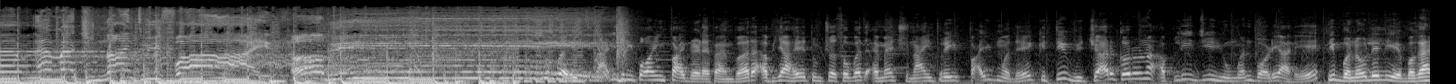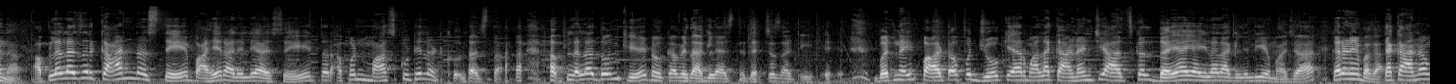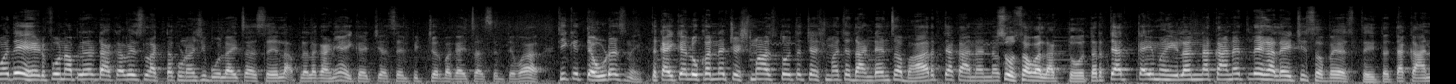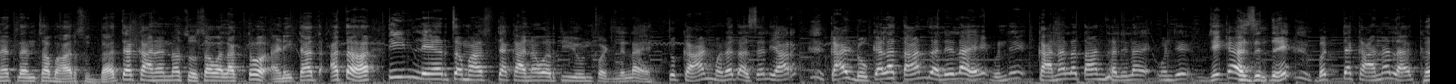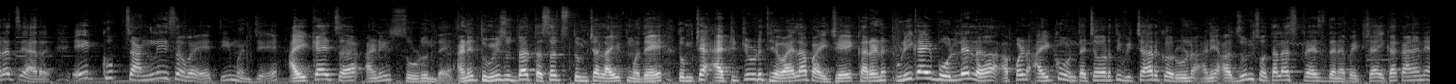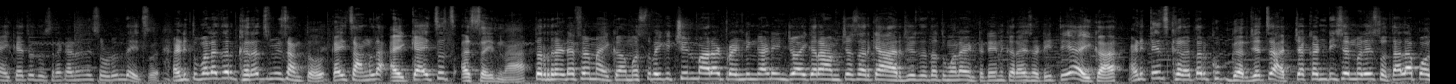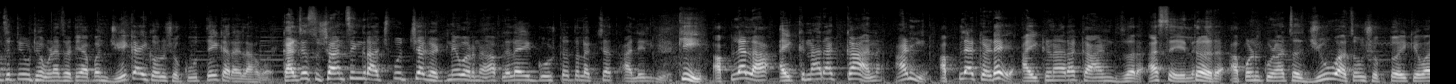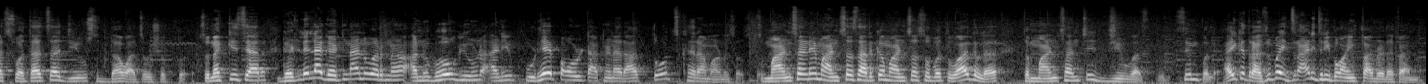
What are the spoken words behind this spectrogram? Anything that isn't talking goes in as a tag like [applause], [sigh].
Point five Red F एमवर Abhi आहे तुमच्यासोबत M H nine three फाईव्हमध्ये. किती विचार करून आपली जी ह्युमन बॉडी आहे ती बनवलेली आहे. बघा ना. आपल्याला जर कान नसते बाहेर आलेले असे तर आपण मास्क कुठे लटकवला असता? [laughs] आपल्याला दोन खेळ ठोकावे लागले असते त्याच्यासाठी. [laughs] बट नाही पार्ट ऑफ अ जोक यार. मला कानांची आजकाल दया यायला लागलेली आहे माझ्या. कारण हे बघा त्या कानामध्ये हेडफोन आपल्याला टाकावेच लागतं. कुणाशी बोलायचं असेल आपल्याला गाणी ऐकायची असेल पिक्चर बघायचं असेल तेव्हा. ठीक आहे तेवढंच नाही. तर काही काही लोकांना चष्मा असतो तर चष्माच्या दांड्यांचा भार त्या कानांना सोसावा लागतो. तर त्यात काही महिलांना कानातले घालायची सवय असते. तर त्या कानातल्यांचा भार सुद्धा त्या कानांना सोसावा लागतो आणि त्यात आता तीन लेअरचा मास्क त्या कानावरती येऊन पडलेला आहे. तो कान म्हणत असेल यार काय डोक्याला ताण झालेला आहे? म्हणजे कानाला ताण झालेला आहे म्हणजे जे काय असेल ते. बट त्या कानाला खरंच यार एक खूप चांगली सवय आहे ती म्हणजे ऐकायचं आणि सोडून द्यायचं. आणि तुम्ही सुद्धा तसंच तुमच्या लाईफमध्ये तुमच्या ॲटिट्यूड ठेवायला पाहिजे कारण कुणी काही बोललेलं आपण ऐकून त्याच्यावरती विचार करून आणि अजून स्वतःला स्ट्रेस देण्यापेक्षा एका कानाने ऐकायचं दुसऱ्या कानाने सोडून द्यायचं. आणि तुम्हाला जर खरंच मी सांगतो काही चांगलं ऐकायचंच असेल ना तर रेड एफ एम ऐका. मस्तपैकी चिल मारा ट्रेंडिंग आणि एन्जॉय करा. आमच्यासारख्या आरजे आता तुम्हाला एंटरटेन करायसाठी ते ऐका. आणि तेच खरं तर खूप गरजेचं आजच्या कंडिशनमध्ये स्वतःला पॉझिटिव्ह ठेवण्यासाठी आपण जे काही करू शकू ते करायला हवं. कालच्या सुशांत सिंग राजपूतच्या घटनेवरनं आपल्याला एक गोष्ट तर लक्षात आलेली आहे की आपल्याला ऐकणारा कान आणि आपल्याकडे ऐकणारा कान जर असेल तर आपण कुणाचा जीव वाचवू शकतोय किंवा स्वतःचा जीव सुद्धा वाचवू शकतोय. सो नक्कीच यार घडलेल्या घटनांवरनं अनुभव घेऊन आणि पुढे पाऊल टाकणारा तोच खरा माणूस असतो. माणसाने माणसासारखं माणसासोबत वागलं तर माणसांचे जीव वाचतील. सिंपल ऐकत राहा. आणि three point five F M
